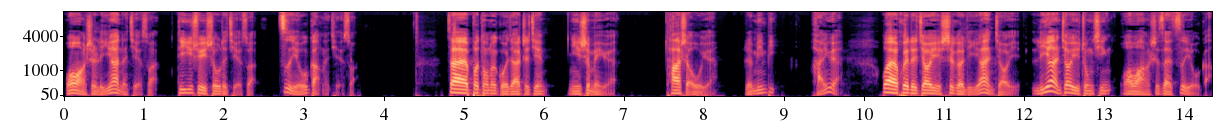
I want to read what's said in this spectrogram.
往往是离岸的结算、低税收的结算、自由港的结算。在不同的国家之间，你是美元，他是欧元、人民币、韩元，外汇的交易是个离岸交易，离岸交易中心往往是在自由港。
